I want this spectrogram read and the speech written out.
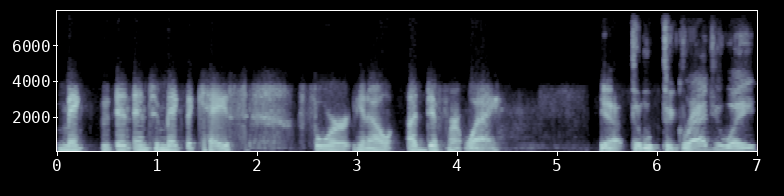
make and, and to make the case for you know a different way. Yeah, to to graduate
